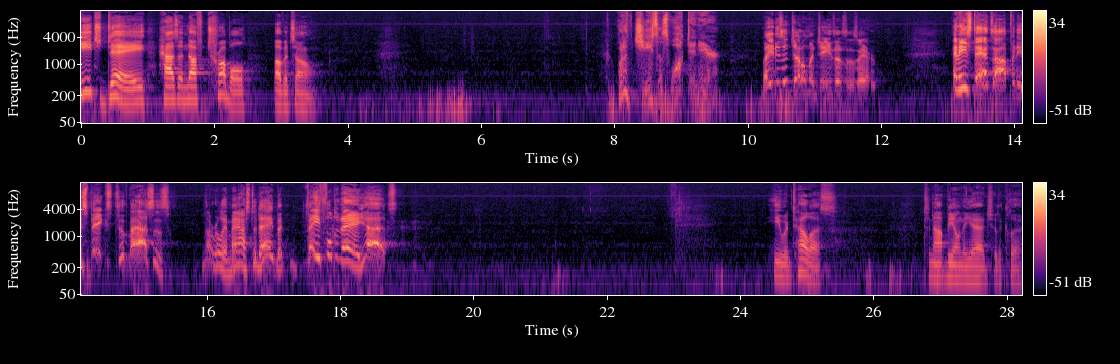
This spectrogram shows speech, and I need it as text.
Each day has enough trouble of its own. What if Jesus walked in here? Ladies and gentlemen, Jesus is here. And he stands up and he speaks to the masses. Not really a mass today, but faithful today, yes. He would tell us to not be on the edge of the cliff,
